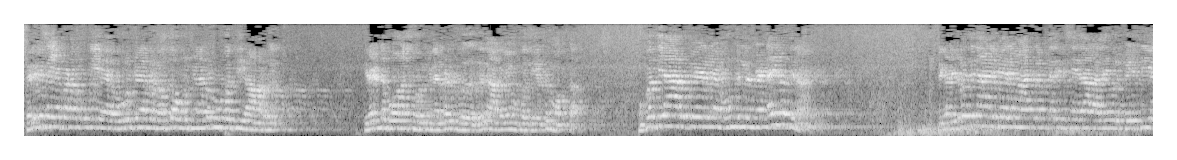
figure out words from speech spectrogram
தெரிவு செய்யப்படக்கூடிய உறுப்பினர்கள் மொத்த உறுப்பினர்கள் முப்பத்தி ஆறு. இரண்டு போனஸ் உறுப்பினர்கள் வேறு ஆகவே முப்பத்தி எட்டு மொத்தம். முப்பத்தி ஆறு பேரில் மூன்றில் ரெண்டு இருபத்தி நாலு நீங்கள் இருபத்தி நாலு பேரை மாத்திரம் தெரிவு செய்தால் அதை ஒரு பெரிய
